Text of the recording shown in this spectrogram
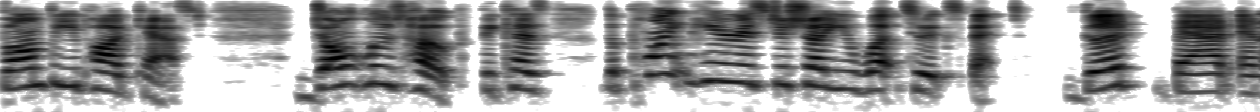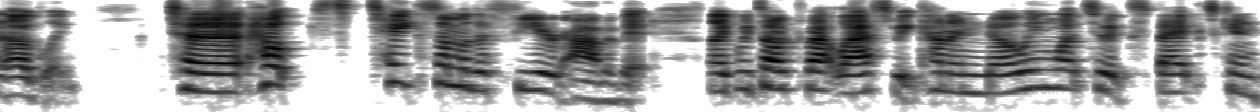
bumpy podcast. Don't lose hope because the point here is to show you what to expect good, bad, and ugly to help take some of the fear out of it. Like we talked about last week, kind of knowing what to expect can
